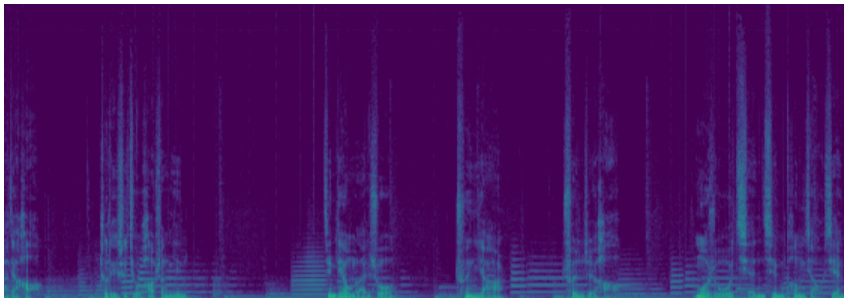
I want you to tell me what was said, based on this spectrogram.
大家好，这里是九号声音。今天我们来说春芽，春日好，莫如潜心烹小鲜。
